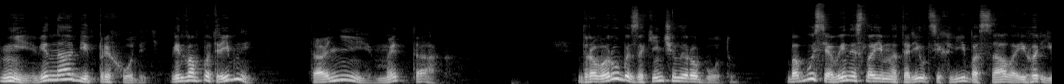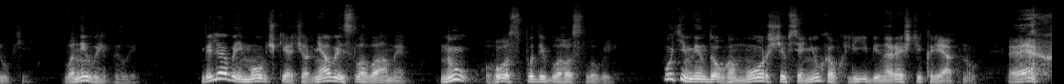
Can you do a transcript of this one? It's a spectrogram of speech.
Ні, він на обід приходить. Він вам потрібний? Та ні, ми так. Дроворуби закінчили роботу. Бабуся винесла їм на тарілці хліба, сала і горілки. Вони випили. Білявий мовчки, а чорнявий словами Ну, Господи, благослови. Потім він довго морщився, нюхав хліб і нарешті крякнув Ех,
